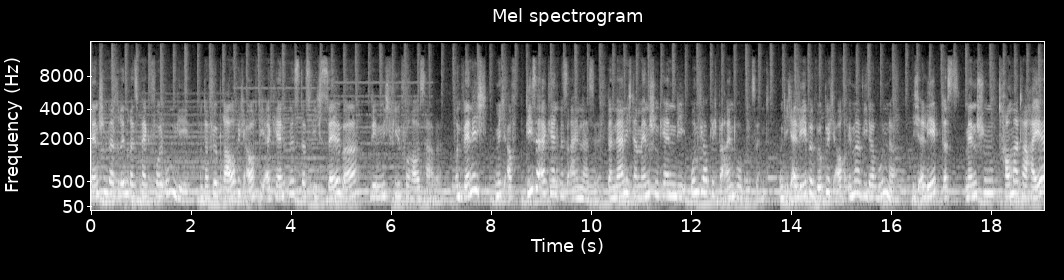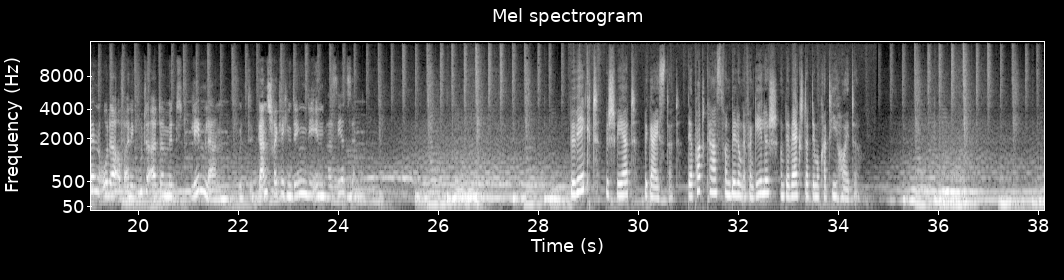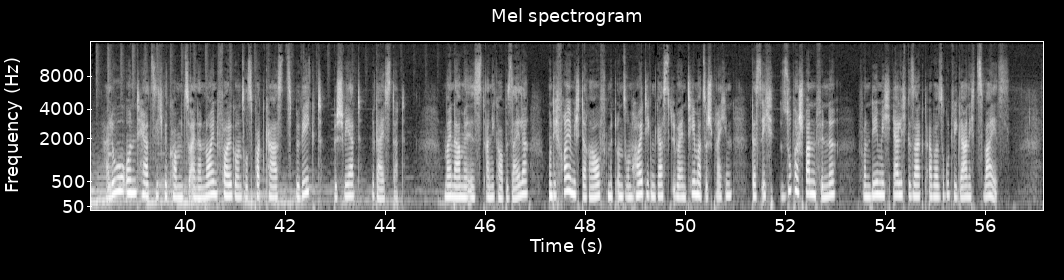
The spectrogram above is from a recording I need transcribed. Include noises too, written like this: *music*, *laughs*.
Menschen da drin respektvoll umgehen. Und dafür brauche ich auch die Erkenntnis, dass ich selber denen nicht viel voraus habe. Und wenn ich mich auf diese Erkenntnis einlasse, dann lerne ich da Menschen kennen, die unglaublich beeindruckend sind. Und ich erlebe wirklich auch immer wieder Wunder. Ich erlebe, dass Menschen Traumata heilen oder auf eine gute Art damit leben lernen. Mit ganz schrecklichen Dingen, die ihnen passiert sind. Bewegt, beschwert, begeistert. Der Podcast von Bildung Evangelisch und der Werkstatt Demokratie heute. Hallo und herzlich willkommen zu einer neuen Folge unseres Podcasts Bewegt, beschwert, begeistert. Mein Name ist Annika Hoppe-Seiler und ich freue mich darauf, mit unserem heutigen Gast über ein Thema zu sprechen, das ich super spannend finde, von dem ich ehrlich gesagt aber so gut wie gar nichts weiß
